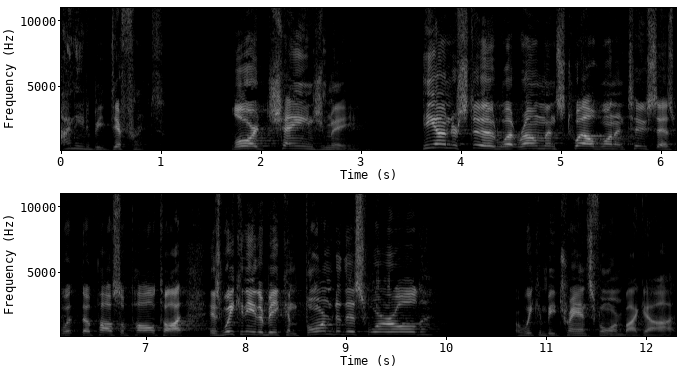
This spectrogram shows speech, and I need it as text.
I need to be different. Lord, change me. He understood what Romans 12, 1 and 2 says, what the Apostle Paul taught, is we can either be conformed to this world or we can be transformed by God.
